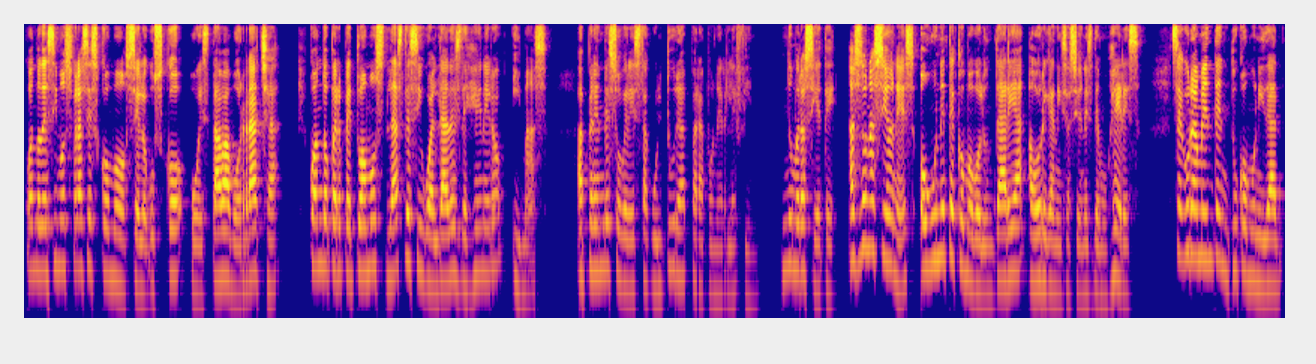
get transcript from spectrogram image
cuando decimos frases como se lo buscó o estaba borracha, cuando perpetuamos las desigualdades de género y más. Aprende sobre esta cultura para ponerle fin. Número 7. Haz donaciones o únete como voluntaria a organizaciones de mujeres. Seguramente en tu comunidad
